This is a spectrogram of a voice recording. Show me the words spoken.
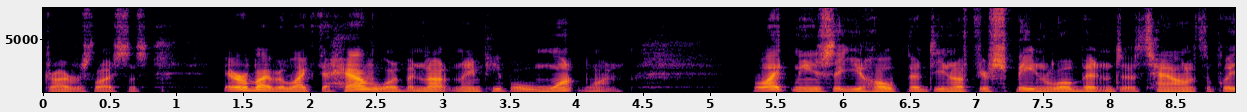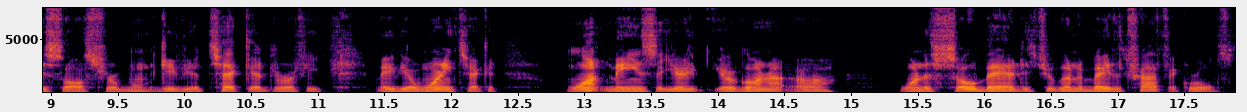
driver's license. Everybody would like to have one, but not many people want one. Like means that you hope that, you know, if you're speeding a little bit into town, the police officer won't give you a ticket, or if he, maybe a warning ticket. Want means that you're, you're going to uh, want it so bad that you're going to obey the traffic rules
